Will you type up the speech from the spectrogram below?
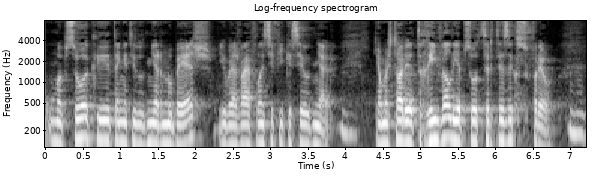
uma pessoa que tenha tido dinheiro no BES e o BES vai à falência e fica sem o dinheiro. Uhum. É uma história terrível e a pessoa de certeza que sofreu. Uhum.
